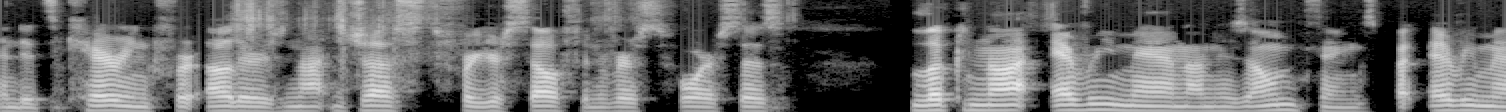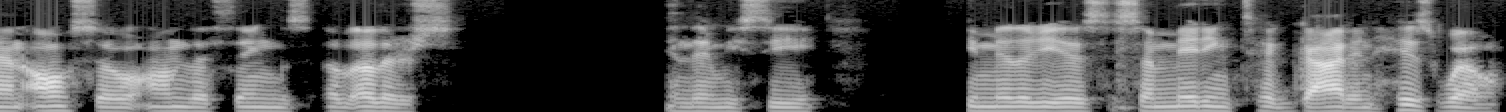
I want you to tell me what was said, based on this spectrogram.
and it's caring for others, not just for yourself. In verse 4 says, Look not every man on his own things, but every man also on the things of others. And then we see humility is submitting to God and his will.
